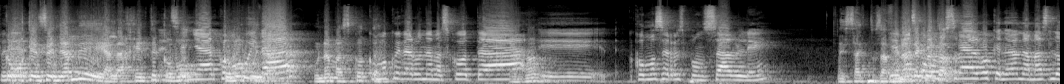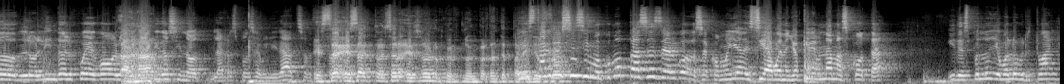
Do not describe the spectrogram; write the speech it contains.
Pero- como que enseñarle a la gente cómo, Enseñar cómo cuidar, una mascota. Cómo cuidar una mascota, eh, cómo ser responsable. Exacto, o sea, Y además de como cuentas. mostrar algo que no era nada más lo, lo lindo del juego, lo Ajá. divertido, sino la responsabilidad sobre todo. Exacto, eso, eso es lo, lo importante para Está ellos gruesísimo. ¿Cómo pasas de algo? O sea, como ella decía, bueno, yo quería una mascota y después lo llevó a lo virtual.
